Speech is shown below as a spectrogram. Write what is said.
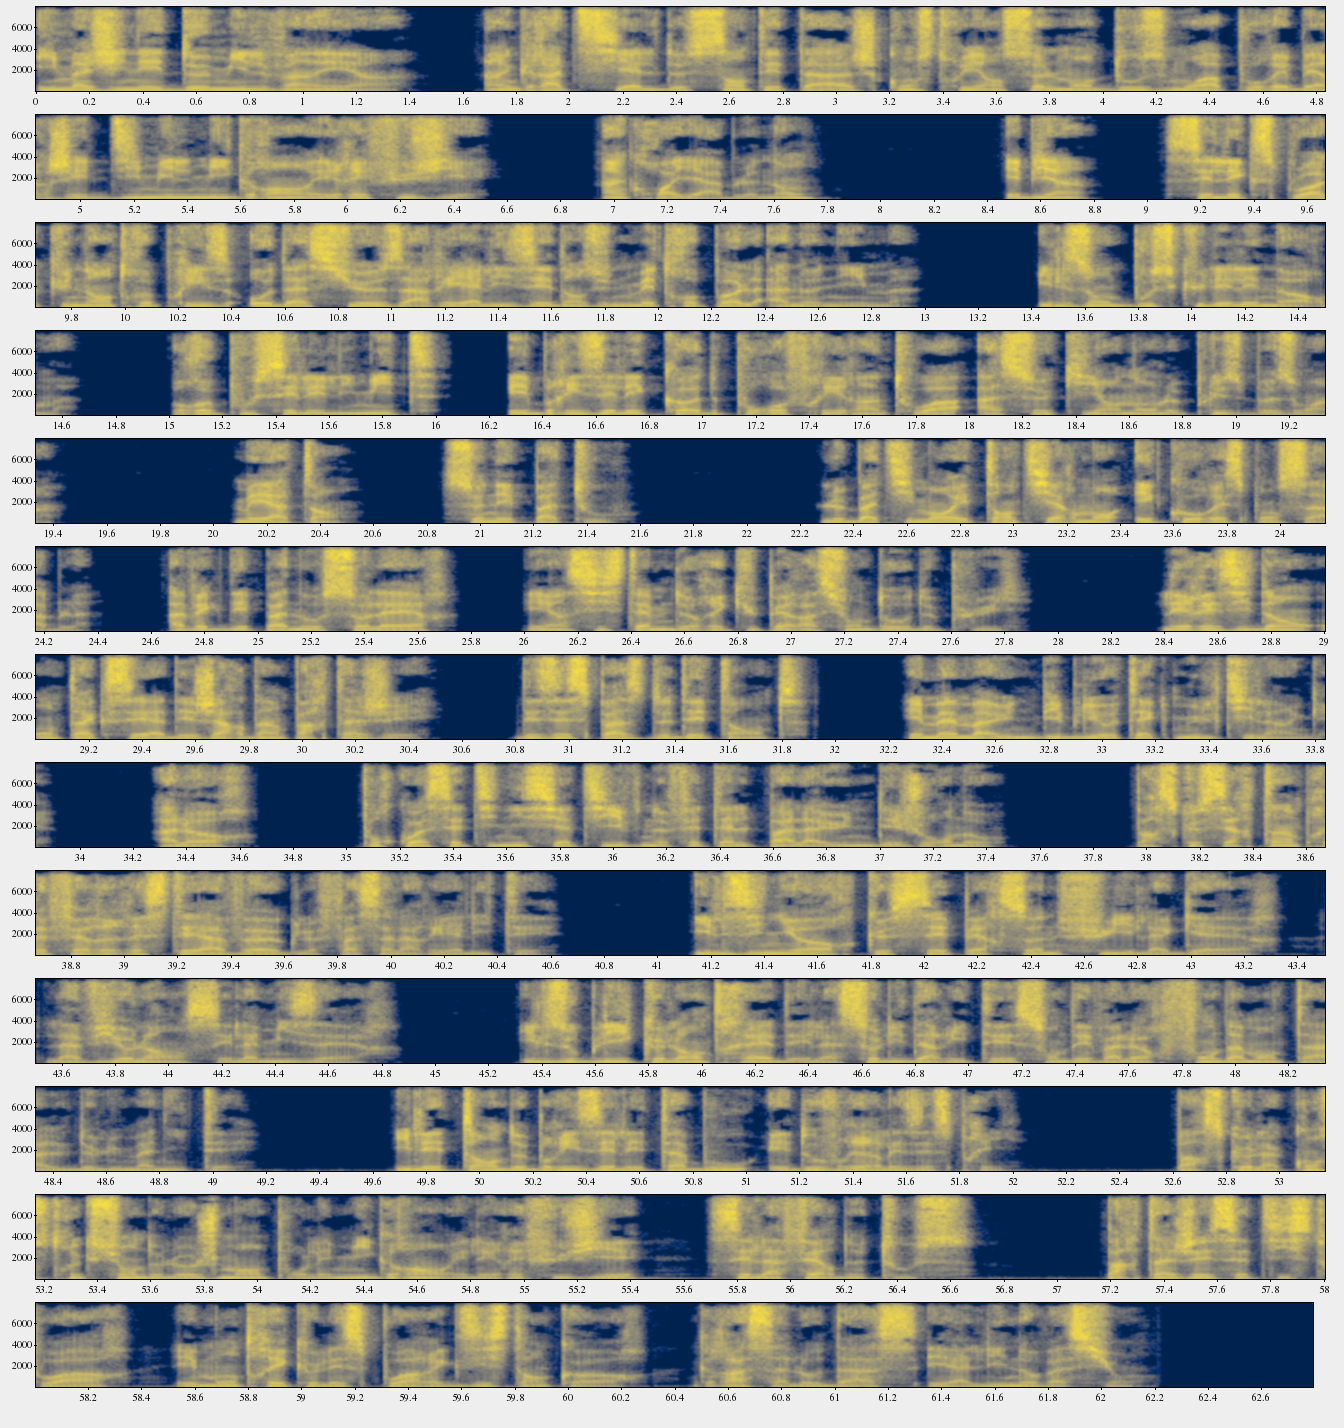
Imaginez 2021, un gratte-ciel de 100 étages construit en seulement 12 mois pour héberger 10 000 migrants et réfugiés. Incroyable, non? Eh bien, c'est l'exploit qu'une entreprise audacieuse a réalisé dans une métropole anonyme. Ils ont bousculé les normes, repoussé les limites et brisé les codes pour offrir un toit à ceux qui en ont le plus besoin. Mais attends, ce n'est pas tout. Le bâtiment est entièrement éco-responsable, avec des panneaux solaires et un système de récupération d'eau de pluie. Les résidents ont accès à des jardins partagés, des espaces de détente et même à une bibliothèque multilingue. Alors, pourquoi cette initiative ne fait-elle pas la une des journaux? Parce que certains préfèrent rester aveugles face à la réalité. Ils ignorent que ces personnes fuient la guerre, la violence et la misère. Ils oublient que l'entraide et la solidarité sont des valeurs fondamentales de l'humanité. Il est temps de briser les tabous et d'ouvrir les esprits. Parce que la construction de logements pour les migrants et les réfugiés, c'est l'affaire de tous. Partagez cette histoire et montrez que l'espoir existe encore, grâce à l'audace et à l'innovation.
